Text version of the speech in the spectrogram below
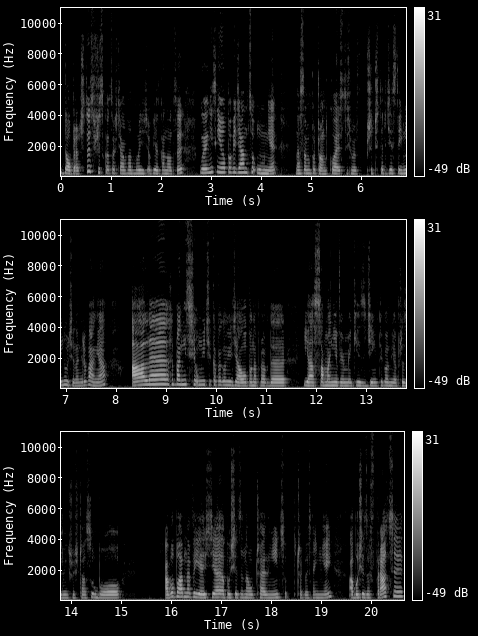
Dobra, czy to jest wszystko, co chciałam Wam powiedzieć o Wielkanocy? Bo ja nic nie opowiedziałam, co u mnie na samym początku, a jesteśmy w, przy 40 minucie nagrywania, ale chyba nic się u mnie ciekawego nie działo, bo naprawdę ja sama nie wiem, jaki jest dzień tygodnia przez większość czasu, bo albo byłam na wyjeździe, albo siedzę na uczelni, co, czego jest najmniej, albo siedzę w pracy.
